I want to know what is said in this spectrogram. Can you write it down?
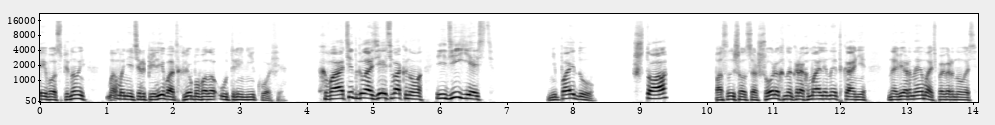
его спиной мама нетерпеливо отхлебывала утренний кофе. «Хватит глазеть в окно! Иди есть!» «Не пойду». «Что?» Послышался шорох на крахмаленной ткани. Наверное, мать повернулась.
